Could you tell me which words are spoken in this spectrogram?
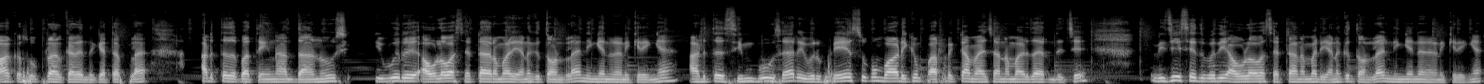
பார்க்க சூப்பராக இருக்கார் இந்த கெட்டப்பில் அடுத்தது பார்த்தீங்கன்னா தனுஷ் இவர் அவ்வளோவா செட் ஆகிற மாதிரி எனக்கு தோணல. நீங்கள் என்ன நினைக்கிறீங்க? அடுத்தது சிம்பு சார் இவர் ஃபேஸுக்கும் பாடிக்கும் பர்ஃபெக்டாக மேட்ச் ஆன மாதிரி தான் இருந்துச்சு. விஜய் சேதுபதி அவ்வளோவா செட் ஆன மாதிரி எனக்கு தோணல. நீங்கள் என்ன நினைக்கிறீங்க?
